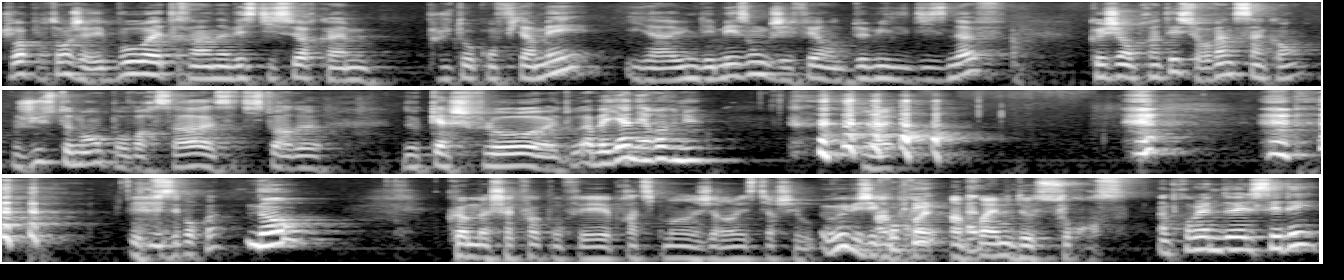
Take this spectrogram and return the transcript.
tu vois, pourtant, j'avais beau être un investisseur quand même plutôt confirmé. Il y a une des maisons que j'ai fait en 2019 que j'ai emprunté sur 25 ans, justement pour voir ça, cette histoire de, de cash flow et tout. Ah ben Yann est revenu. Ouais. Et tu sais pourquoi? Non Comme à chaque fois qu'on fait pratiquement un J'irai investir chez vous. Oui, mais j'ai un, compris. pro- un problème de source. Un problème de LCD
